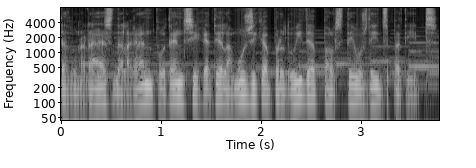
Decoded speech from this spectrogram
t'adonaràs de la gran potència que té la música produïda pels teus dits petits.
